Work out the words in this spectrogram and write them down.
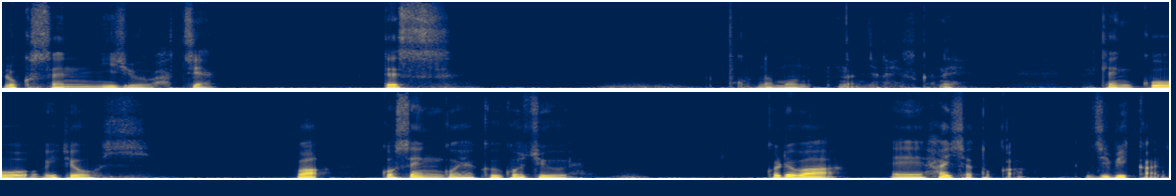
6028円です。こんなもんなんじゃないですかね。健康医療費は5550円。これは、えー、歯医者とか耳鼻科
